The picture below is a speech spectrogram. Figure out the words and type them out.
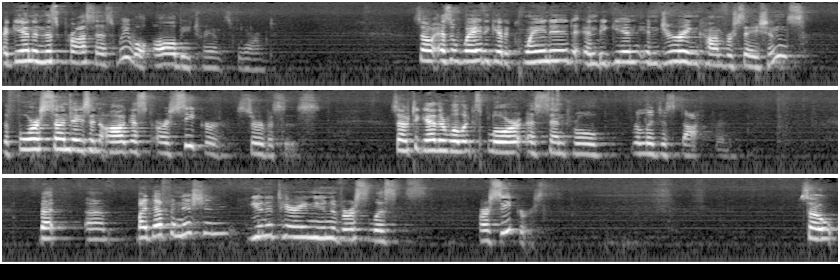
Again, in this process, we will all be transformed. So, as a way to get acquainted and begin enduring conversations, the four Sundays in August are seeker services. So, together we'll explore a central religious doctrine. But um, by definition, Unitarian Universalists are seekers. So,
